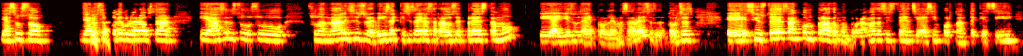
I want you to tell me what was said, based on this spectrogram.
ya se usó, ya no se puede volver a usar. Y hacen su, su, su análisis, revisan que si se haya cerrado ese préstamo y ahí es donde hay problemas a veces. Entonces, eh, si ustedes han comprado con programas de asistencia, es importante que sí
